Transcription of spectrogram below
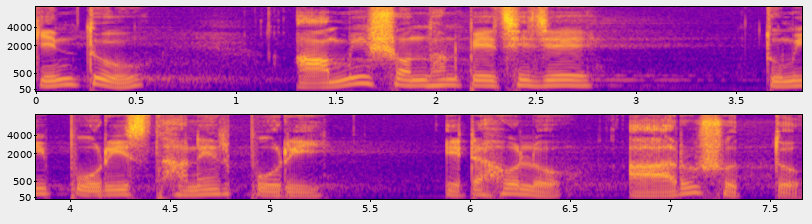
কিন্তু আমি সন্ধান পেয়েছি যে তুমি পরিস্থানের পরি, এটা হলো আরও সত্য।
